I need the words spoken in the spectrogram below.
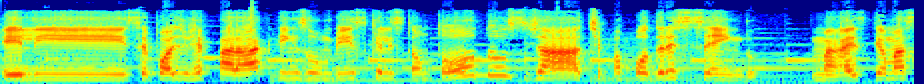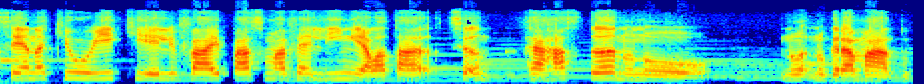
Ele, você pode reparar que tem zumbis que eles estão todos já tipo apodrecendo. Mas tem uma cena que o Rick ele vai e passa uma velhinha, ela tá se an- se arrastando no, no, no gramado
